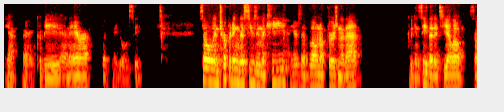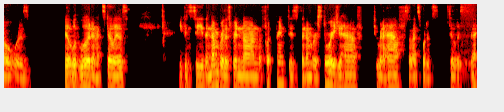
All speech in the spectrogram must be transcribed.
yeah, it could be an error, but maybe we'll see. So interpreting this using the key, here's a blown up version of that. We can see that it's yellow, so it was built with wood and it still is. You can see the number that's written on the footprint is the number of stories you have, two and a half, so that's what it still is today.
